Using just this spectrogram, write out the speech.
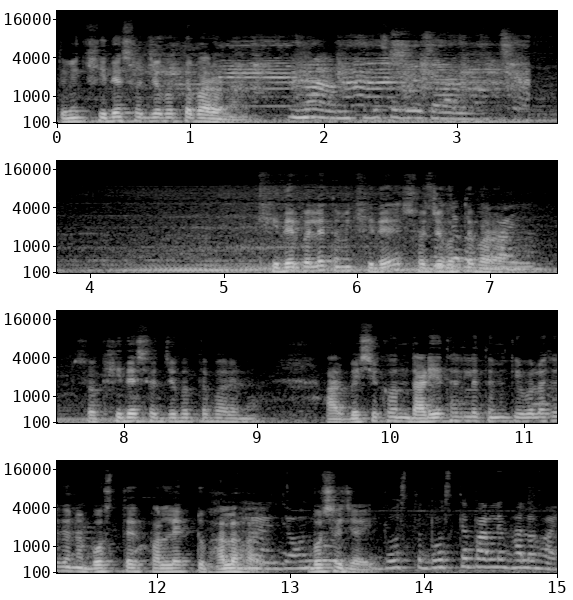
তুমি খিদে সহ্য করতে পারো না। খিদে পেলে তুমি খিদে সহ্য করতে পারো না। সো খিদে সহ্য করতে পারে না। আর বেশিক্ষণ দাঁড়িয়ে থাকলে তুমি কি বলেছ যেন বসতে পারলে একটু ভালো হয় হ্যাঁ, বসে যাই। বসতে পারলে ভালো হয়।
